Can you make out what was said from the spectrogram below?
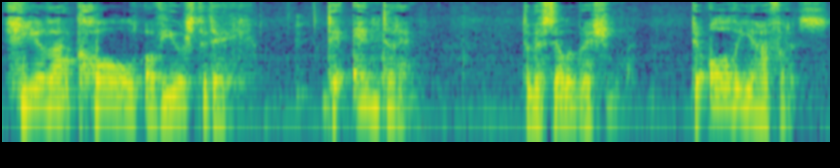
hear that call of yours today to enter in to the celebration, to all that you have for us.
